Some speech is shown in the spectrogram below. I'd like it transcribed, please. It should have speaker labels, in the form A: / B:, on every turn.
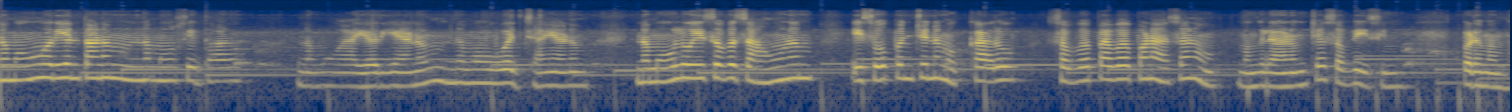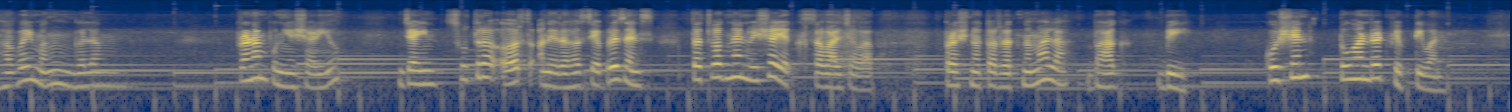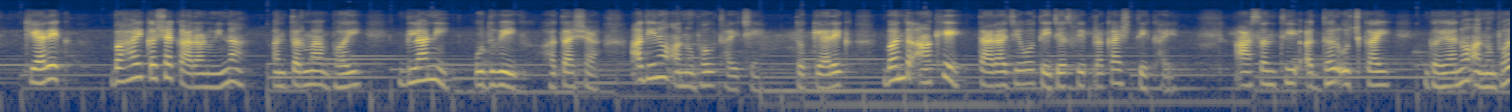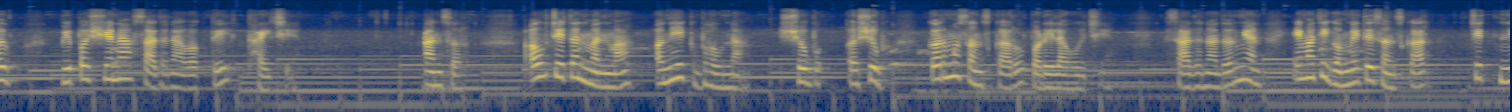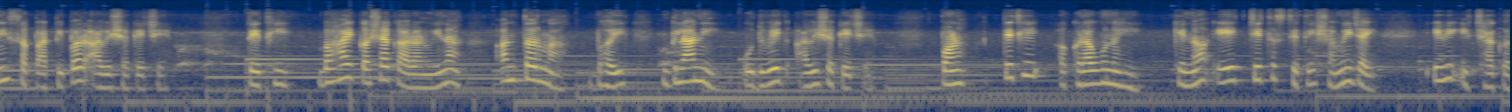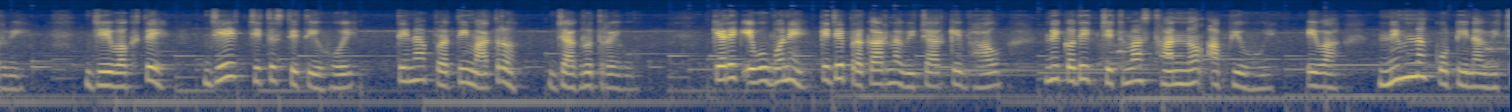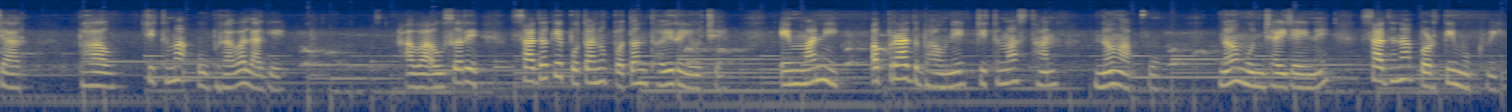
A: નમો અર્યંતાણમ નમો સિદ્ધાણમ નમો આયર્યાણમ નમો વજ્જાયણમ નમો લોય serve સાહુણમ એસો પંચન મુક્કારો serve પાવપણાસણો મંગલાણમ ચ સવ્વેસિમ પરમમ હવૈ મંગલમ પ્રણામ પુણ્યશાળીઓ જૈન સૂત્ર અર્થ અને રહસ્ય પ્રેઝન્ટ્સ તત્વજ્ઞાન વિષયક સવાલ જવાબ પ્રશ્નોત્તર રત્નમાલા ભાગ બે question two hundred fifty one ક્યારેક બહાય કશા કારણ વિના અંતરમાં ભય, ગ્લાની, ઉદ્વેગ, હતાશા આદિનો અનુભવ થાય છે. તો ક્યારેક બંધ આંખે તારા જેવો તેજસ્વી પ્રકાશ દેખાય. આસનથી અદ્ધર ઉચકાઈ ગયાનો અનુભવ વિપશ્યના સાધના વખતે થાય છે. આન્સર. અવચેતન મનમાં અનેક ભવના શુભ, અશુભ કર્મ સંસ્કારો પડેલા હોય છે. સાધના દરમિયાન એમાંથી ગમે તે સંસ્કાર ચિત્તની સપાટી પર આવી શકે છે. તેથી બહાય કશા કારણ વિના અંતરમાં ભય, ગ્લાની ઉદ્વેગ આવી શકે છે. પણ તેથી અકળાવવું નહીં કે ન એ ચિત્ત સ્થિતિ શમી જાય એવી ઈચ્છા કરવી. જે વખતે જે ચિત્ત સ્થિતિ હોય તેના પ્રતિ માત્ર જાગૃત રહેવું. ક્યારેક એવું બને કે જે પ્રકારના વિચાર કે ભાવને કદી ચિત્તમાં સ્થાન ન આપ્યું હોય એવા નિમ્ન કોટીના વિચાર ભાવ ચિત્તમાં ઉભરાવા લાગે. આવા અવસરે સાધકે પોતાનું પતન થઈ રહ્યું છે. એમ માની અપરાધ ભાવને ચિત્તમાં સ્થાન ન આપવું. ન મૂંઝાઈ જઈને સાધના પડતી મૂકવી.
